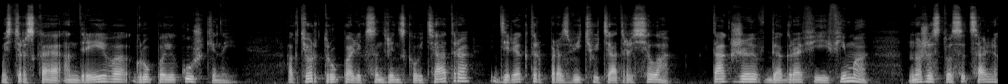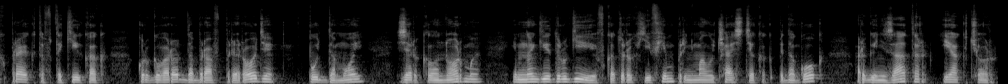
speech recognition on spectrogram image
мастерская Андреева, группа Якушкиной, актер труппы Александринского театра и директор по развитию театра села. Также в биографии Ефима множество социальных проектов, такие как «Круговорот добра в природе», «Путь домой», «Зеркало нормы» и многие другие, в которых Ефим принимал участие как педагог, организатор и актер.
